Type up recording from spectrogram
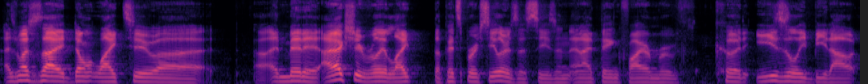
as much as I don't like to uh, admit it, I actually really like the Pittsburgh Steelers this season, and I think Freiermuth could easily beat out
